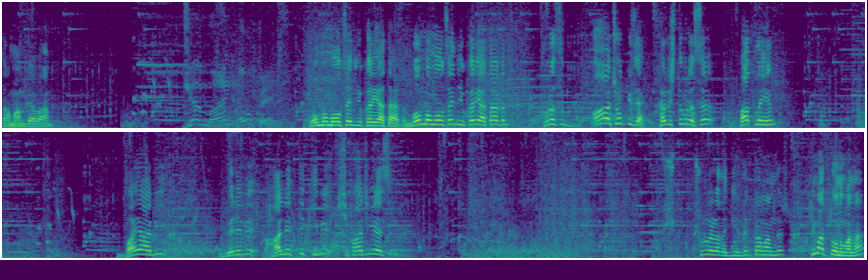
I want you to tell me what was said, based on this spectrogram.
Tamam devam. Bombam olsaydı yukarıya atardım. Bombam olsaydı yukarıya atardım. Burası... Aa çok güzel. Karıştı burası. Patlayın. Bayağı bir görevi hallettik gibi şifacı gelsin. Şuralara da girdim tamamdır. Kim attı onu bana?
